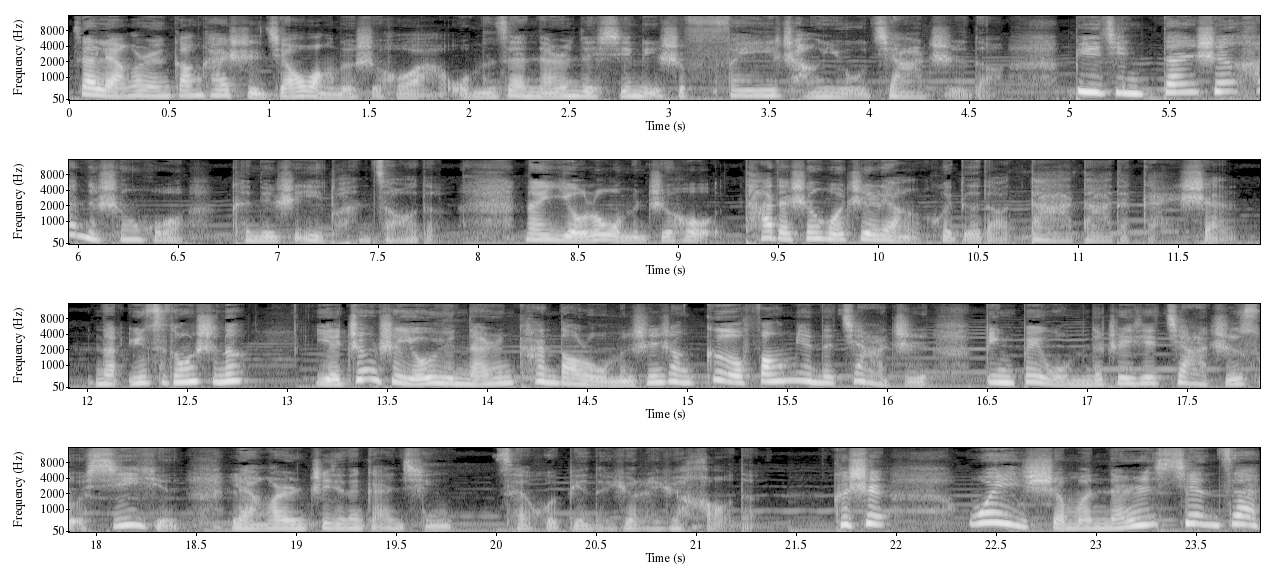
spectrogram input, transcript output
在两个人刚开始交往的时候啊，我们在男人的心里是非常有价值的。毕竟单身汉的生活肯定是一团糟的。那有了我们之后，他的生活质量会得到大大的改善。那与此同时呢，也正是由于男人看到了我们身上各方面的价值，并被我们的这些价值所吸引，两个人之间的感情才会变得越来越好的。可是，为什么男人现在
